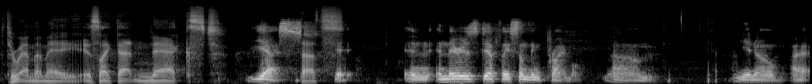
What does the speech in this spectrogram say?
through MMA is like that next. Yes, that's it, and and there is definitely something primal. Um, yeah. You know, I,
